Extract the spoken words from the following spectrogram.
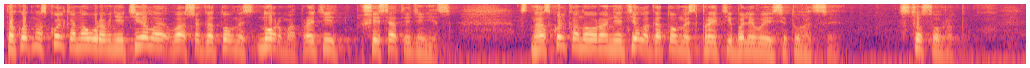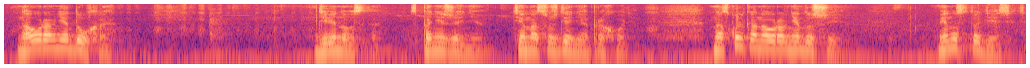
Так вот, насколько на уровне тела ваша готовность, норма, пройти 60 единиц. Насколько на уровне тела готовность пройти болевые ситуации? 140. На уровне духа 90. С понижением. Тема осуждения проходит. Насколько на уровне души? Минус 110.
